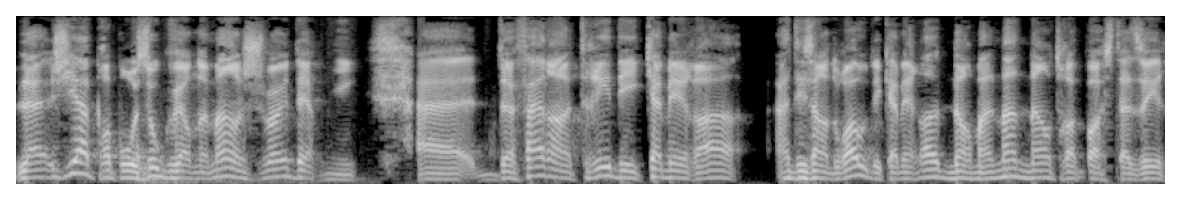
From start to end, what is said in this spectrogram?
La JE a proposé au gouvernement en juin dernier de faire entrer des caméras à des endroits où des caméras normalement n'entrent pas, c'est-à-dire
